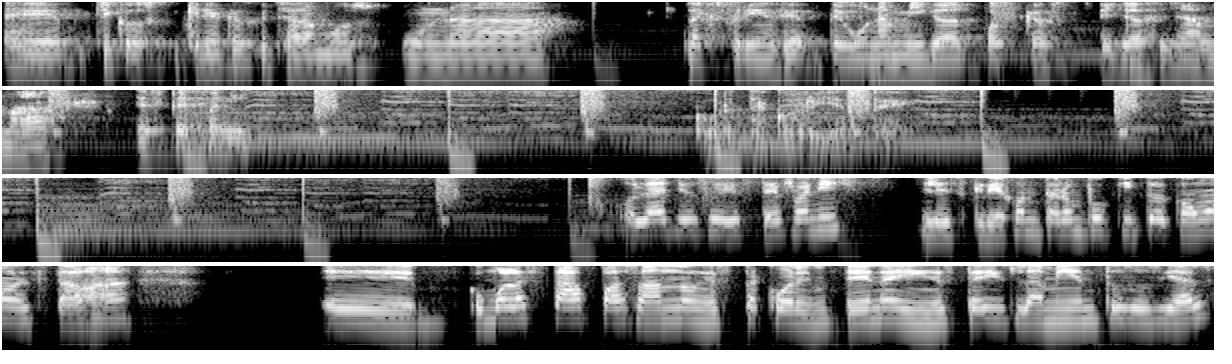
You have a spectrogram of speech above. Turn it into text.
Eh, chicos, quería que escucháramos una la experiencia de una amiga del podcast. Ella se llama Stephanie. Corta corriente. Hola, yo soy Stephanie. Les quería contar un poquito de cómo estaba, eh, cómo la estaba pasando en esta cuarentena y en este aislamiento social.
